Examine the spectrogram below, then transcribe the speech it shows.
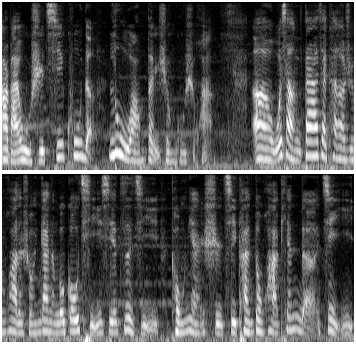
二百五十七窟的鹿王本生故事画。呃，我想大家在看到这幅画的时候，应该能够勾起一些自己童年时期看动画片的记忆。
